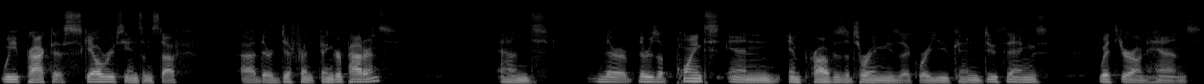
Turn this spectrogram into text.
we practice scale routines and stuff uh, they're different finger patterns. And there there's a point in improvisatory music where you can do things with your own hands.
